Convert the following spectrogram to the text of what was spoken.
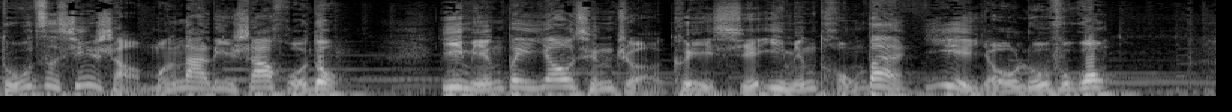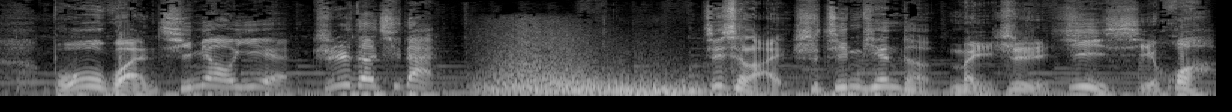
独自欣赏蒙娜丽莎活动，一名被邀请者可以携一名同伴夜游卢浮宫。博物馆奇妙夜，值得期待。接下来是今天的每日一席话：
